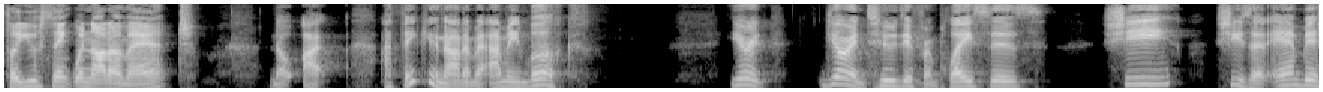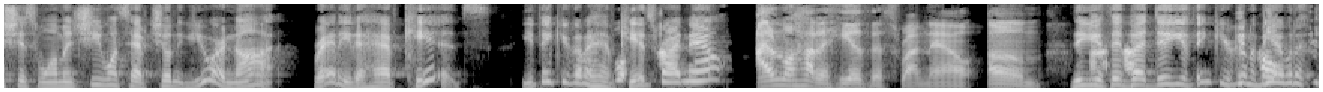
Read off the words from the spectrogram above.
So you think we're not a match? No, I I think you're not a man. I mean, look, you're you're in two different places. She she's an ambitious woman. She wants to have children. You are not ready to have kids. You think you're going to have Well, kids right now? I don't know how to hear this right now. Um, Do you think? But do you think you're going to be able to? you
